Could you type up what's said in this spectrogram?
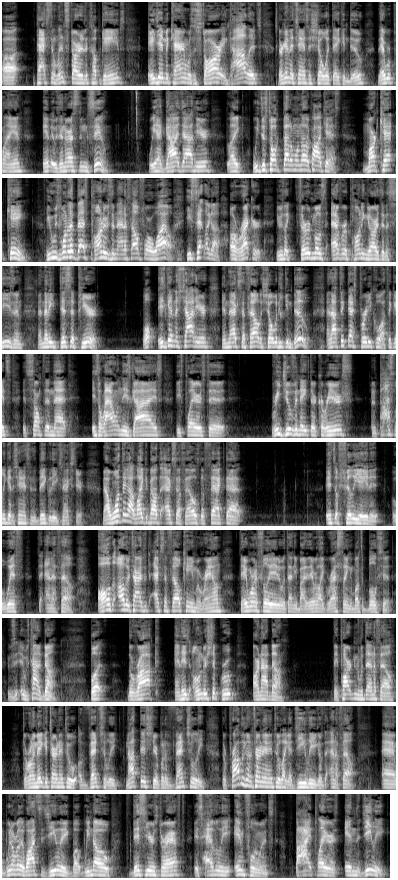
Uh, Paxton Lynch started a couple games. AJ McCarron was a star in college. They're getting a chance to show what they can do. They were playing, and it was interesting to see them. We had guys out here like we just talked about him on another podcast. Marquette King. He was one of the best punters in the NFL for a while. He set like a, a record. He was like third most ever punting yards in a season, and then he disappeared. Well, he's getting a shot here in the XFL to show what he can do. And I think that's pretty cool. I think it's it's something that is allowing these guys, these players to rejuvenate their careers and possibly get a chance in the big leagues next year. Now, one thing I like about the XFL is the fact that it's affiliated with the NFL. All the other times that the XFL came around, they weren't affiliated with anybody. They were like wrestling a bunch of bullshit. It was it was kind of dumb. But The Rock and his ownership group are not done. They partnered with the NFL. They're going to make it turn into eventually, not this year, but eventually, they're probably going to turn it into like a G League of the NFL. And we don't really watch the G League, but we know this year's draft is heavily influenced by players in the G League.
